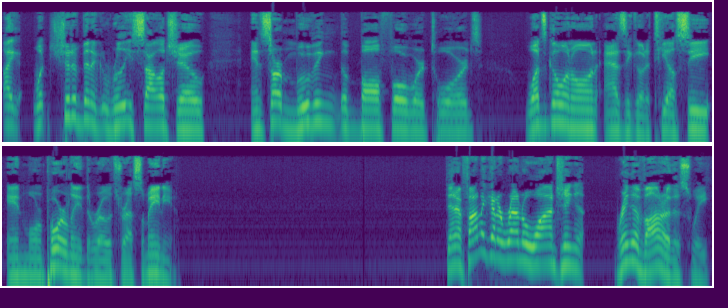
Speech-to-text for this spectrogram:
like what should have been a really solid show and start moving the ball forward towards what's going on as they go to TLC and more importantly the road to WrestleMania. Then I finally got around to watching Ring of Honor this week.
